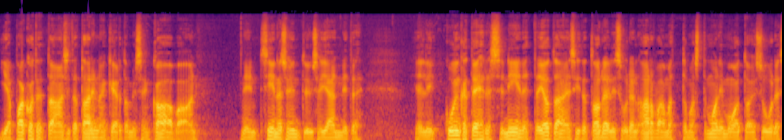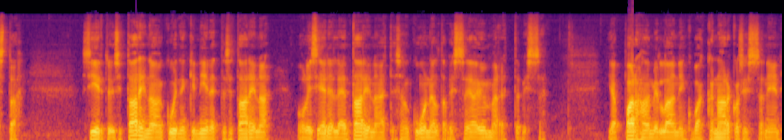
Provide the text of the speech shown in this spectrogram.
ja pakotetaan sitä tarinan kertomisen kaavaan, niin siinä syntyy se jännite – Eli kuinka tehdä se niin, että jotain siitä todellisuuden arvaamattomasta monimuotoisuudesta siirtyisi tarinaan kuitenkin niin, että se tarina olisi edelleen tarina, että se on kuunneltavissa ja ymmärrettävissä. Ja parhaimmillaan, niin kuin vaikka narkosissa, niin,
